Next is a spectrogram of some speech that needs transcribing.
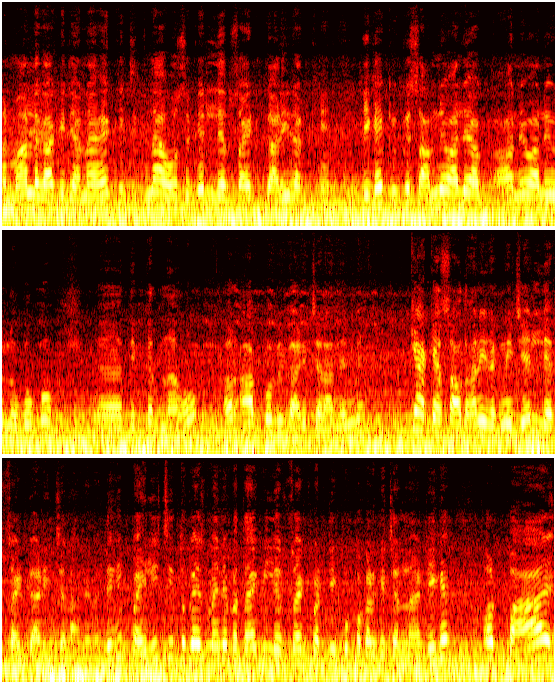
अनुमान लगा के जाना है कि जितना हो सके लेफ़्ट साइड गाड़ी रखें। ठीक है? क्योंकि सामने वाले, आने वाले लोगों को दिक्कत ना हो और आपको भी गाड़ी चलाने में क्या क्या सावधानी रखनी चाहिए लेफ़्ट साइड गाड़ी चलाने में। देखिए, पहली चीज़ तो गैस मैंने बताया कि लेफ़्ट साइड पट्टी को पकड़ के चलना है, ठीक है? और बाय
